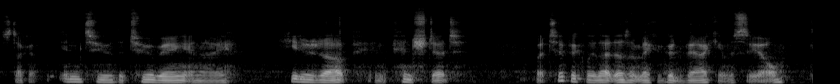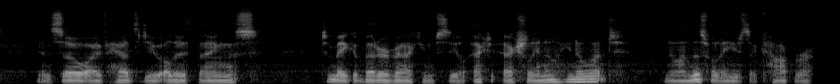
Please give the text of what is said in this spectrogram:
stuck it into the tubing, and I heated it up and pinched it. But typically that doesn't make a good vacuum seal. And so I've had to do other things to make a better vacuum seal. Actually, actually no, you know what? Now on this one I used a copper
